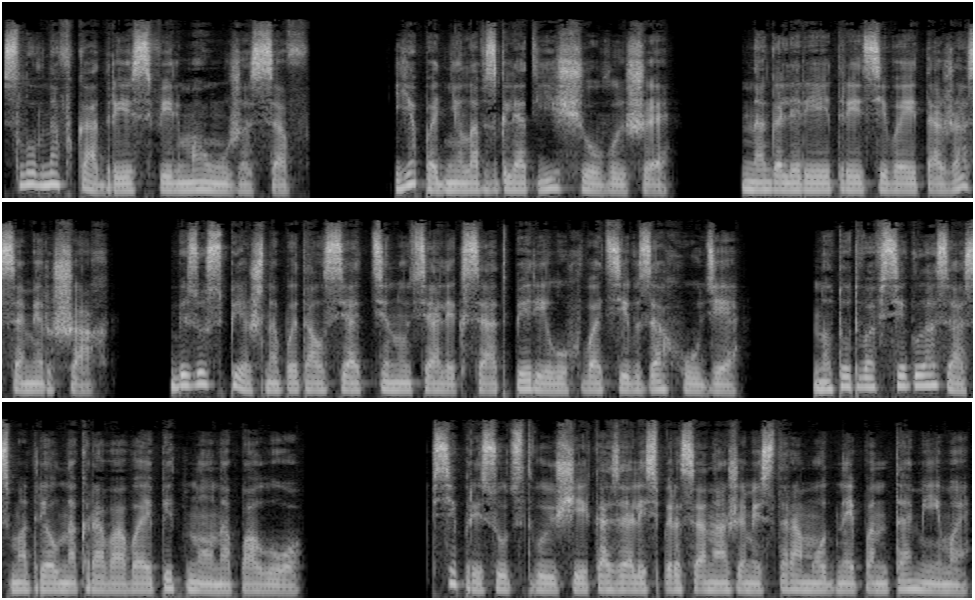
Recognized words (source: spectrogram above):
словно в кадре из фильма ужасов. Я подняла взгляд еще выше. На галерее третьего этажа Самир Шах безуспешно пытался оттянуть Алекса от перил, ухватив за худи, но тот во все глаза смотрел на кровавое пятно на полу. Все присутствующие казались персонажами старомодной пантомимы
